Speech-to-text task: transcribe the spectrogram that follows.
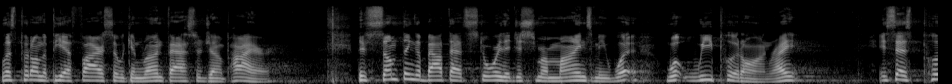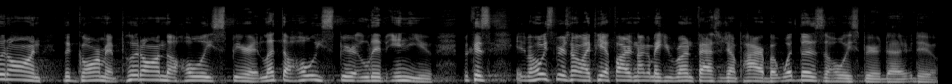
let's put on the PF Flyer so we can run faster, jump higher. There's something about that story that just reminds me what, what we put on, right? It says, put on the garment, put on the Holy Spirit. Let the Holy Spirit live in you. Because the Holy Spirit's not like PFI, it's not going to make you run faster, jump higher. But what does the Holy Spirit do?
